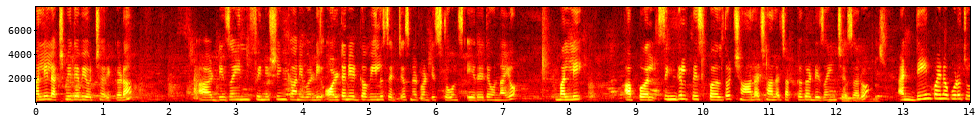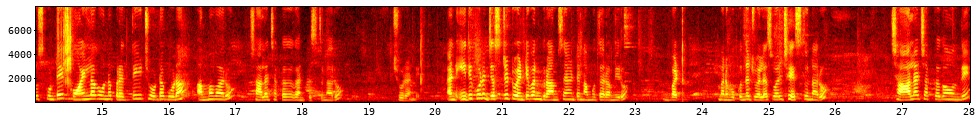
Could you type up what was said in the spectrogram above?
మళ్ళీ లక్ష్మీదేవి వచ్చారు ఇక్కడ. డిజైన్ ఫినిషింగ్ కానివ్వండి ఆల్టర్నేట్గా వీళ్ళు సెట్ చేసినటువంటి స్టోన్స్ ఏదైతే ఉన్నాయో మళ్ళీ ఆ పర్ల్ సింగిల్ పీస్ పర్ల్తో చాలా చాలా చక్కగా డిజైన్ చేశారు. అండ్ దీనిపైన కూడా చూసుకుంటే కాయిన్ లాగా ఉన్న ప్రతి చోట కూడా అమ్మవారు చాలా చక్కగా కనిపిస్తున్నారు. చూడండి. అండ్ ఇది కూడా జస్ట్ ట్వంటీ వన్ గ్రామ్సే అంటే నమ్ముతారా మీరు? బట్ మన ముకుంద జ్యువెలర్స్ వాళ్ళు చేస్తున్నారు. చాలా చక్కగా ఉంది.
